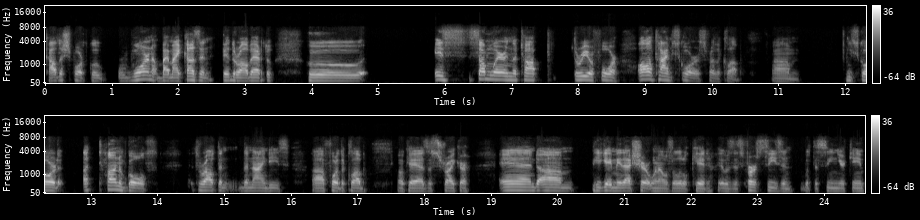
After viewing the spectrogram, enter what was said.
Caldas Sport Club, worn by my cousin Pedro Alberto, who is somewhere in the top three or four all time scorers for the club. Um, he scored a ton of goals throughout the, the 90s uh, for the club, okay, as a striker. And um, he gave me that shirt when I was a little kid. It was his first season with the senior team.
